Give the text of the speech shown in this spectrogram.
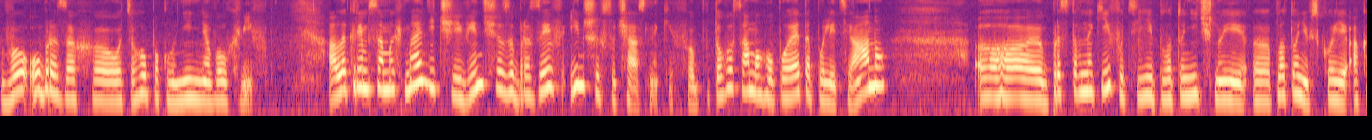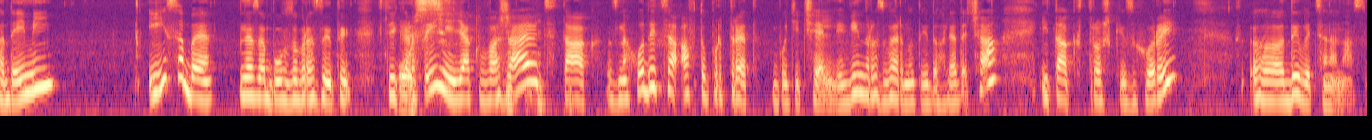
в образах е, цього поклоніння волхвів. Але крім самих Медічі, він ще зобразив інших сучасників, того самого поета Поліціано, е, представників цієї платонічної е, платонівської академії, і себе не забув зобразити в цій Ось. картині. Як вважають, так знаходиться автопортрет Боттічеллі. Він розвернутий до глядача і так трошки згори е, дивиться на нас.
